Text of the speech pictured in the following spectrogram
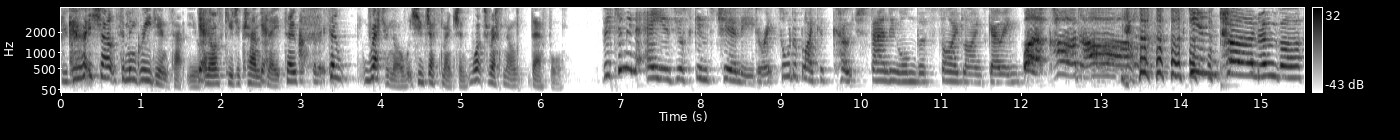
You can. I shout some ingredients at you yes. and ask you to translate? Yes, so, absolutely. so retinol, which you've just mentioned, what's retinol there for? Vitamin A is your skin's cheerleader. It's sort of like a coach standing on the sidelines going, work harder, skin turnover.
